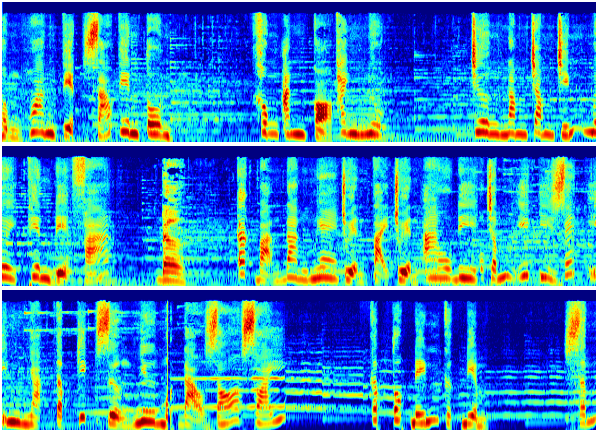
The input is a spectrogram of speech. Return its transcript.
hồng hoang tiệt giáo tiên tôn. Không ăn cỏ thanh ngư. Chương 590 Thiên địa phá. Đờ Các bạn đang nghe chuyện tại truyện Audi.xyz in nhạc tập kích dường như một đảo gió xoáy. Cấp tốc đến cực điểm. Sấm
